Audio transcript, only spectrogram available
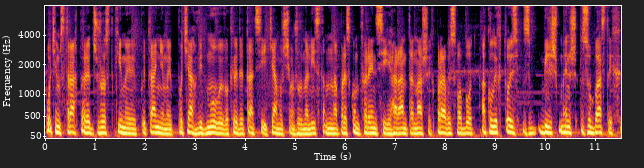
Потім страх перед жорсткими питаннями потяг відмови в акредитації тямущим журналістам на прес-конференції гаранта наших прав і свобод. А коли хтось з більш-менш зубастих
